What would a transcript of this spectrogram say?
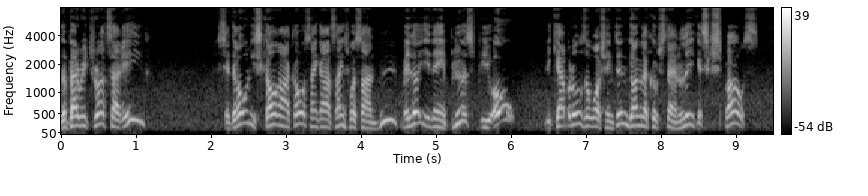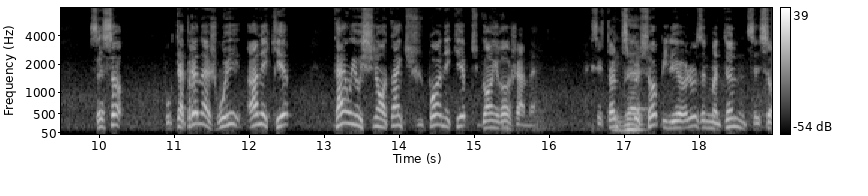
Le Barry Trotz arrive. C'est drôle, il score encore 55-60 buts, mais là, il est d'un plus, puis oh, les Capitals de Washington gagnent la Coupe Stanley. Qu'est-ce qui se passe? C'est ça. Il faut que tu apprennes à jouer en équipe, tant et aussi longtemps que tu ne joues pas en équipe, tu ne gagneras jamais. C'est un petit peu ça. Puis les Oilers Edmonton, c'est ça.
